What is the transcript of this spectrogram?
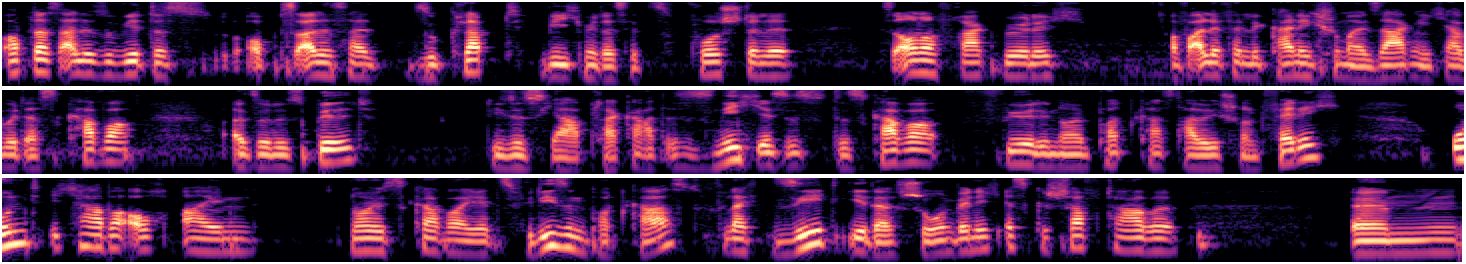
Ob das alles so wird, ob es alles halt so klappt, wie ich mir das jetzt vorstelle, ist auch noch fragwürdig. Auf alle Fälle kann ich schon mal sagen, ich habe das Cover, also das Bild, dieses Jahr Plakat ist es nicht, es ist das Cover für den neuen Podcast habe ich schon fertig und ich habe auch ein neues Cover jetzt für diesen Podcast. Vielleicht seht ihr das schon, wenn ich es geschafft habe, ähm,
